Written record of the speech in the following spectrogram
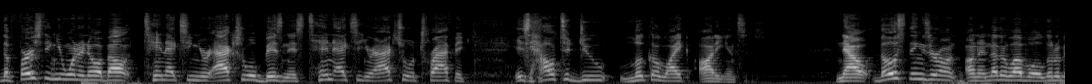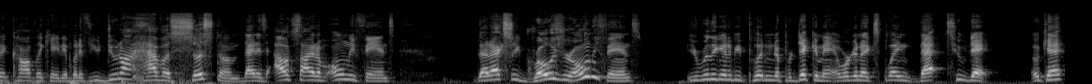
the first thing you want to know about 10xing your actual business, 10xing your actual traffic, is how to do look-alike audiences. Now, those things are on, on another level a little bit complicated, but if you do not have a system that is outside of OnlyFans that actually grows your OnlyFans, you're really going to be put in a predicament, and we're going to explain that today, okay?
